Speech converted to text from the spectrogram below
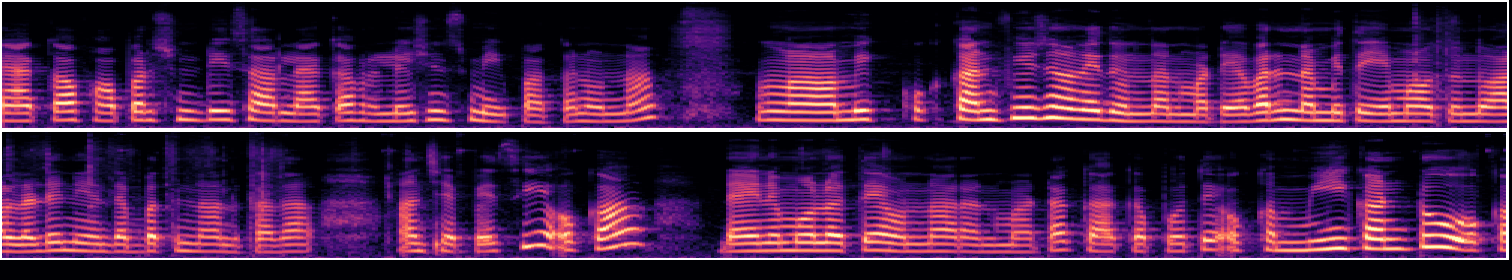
lack of opportunities or lack of relations మీకు పక్కన ఉన్న మీకు ఒక కన్ఫ్యూజన్ అనేది ఉందన్నమాట. ఎవరిని నమ్మితే ఏమవుతుందో ఆల్రెడీ నేను దెబ్బతిన్నాను కదా అని చెప్పేసి ఒక డైనమోలో అయితే ఉన్నారనమాట కాకపోతే ఒక మీకంటూ ఒక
